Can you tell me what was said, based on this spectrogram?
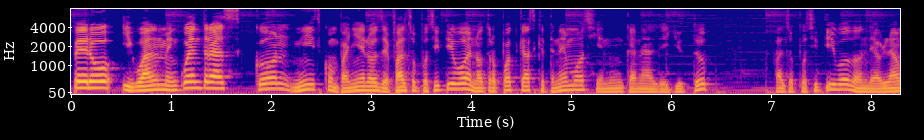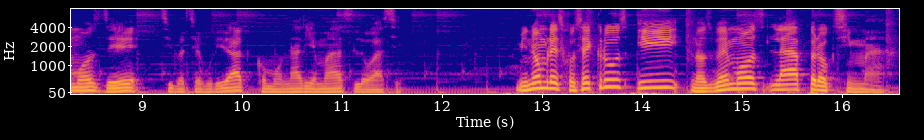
Pero igual me encuentras con mis compañeros de Falso Positivo en otro podcast que tenemos y en un canal de YouTube, Falso Positivo, donde hablamos de ciberseguridad como nadie más lo hace. Mi nombre es José Cruz y nos vemos la próxima.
